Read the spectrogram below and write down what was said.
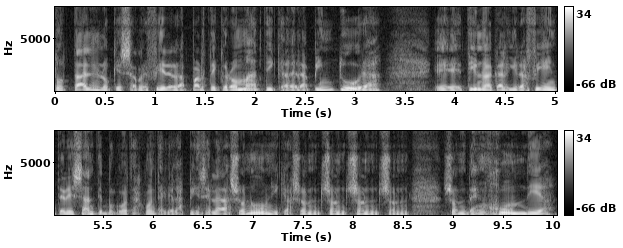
total en lo que se refiere a la parte cromática de la pintura, eh, tiene una caligrafía interesante porque vos te das cuenta que las pinceladas son únicas, son, son, son, son, son de enjundia.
